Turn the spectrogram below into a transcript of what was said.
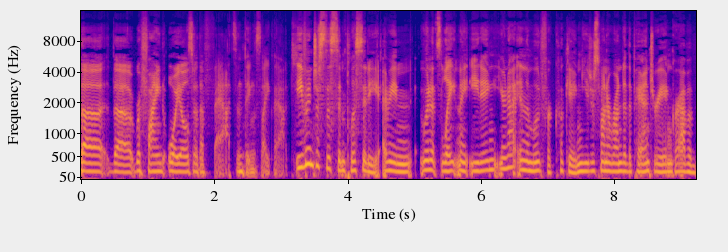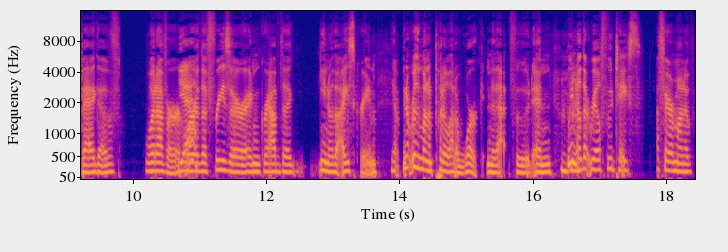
the the refined oils or the fats and things like that. Even just the simplicity. I mean, when it's late night eating, you're not in the mood for cooking. You just want to run to the pantry and grab a bag of whatever Yeah. or the freezer and grab the, you know, the ice cream. Yep. Mm-hmm. You don't really want to put a lot of work into that food. And we know that real food takes a fair amount of,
